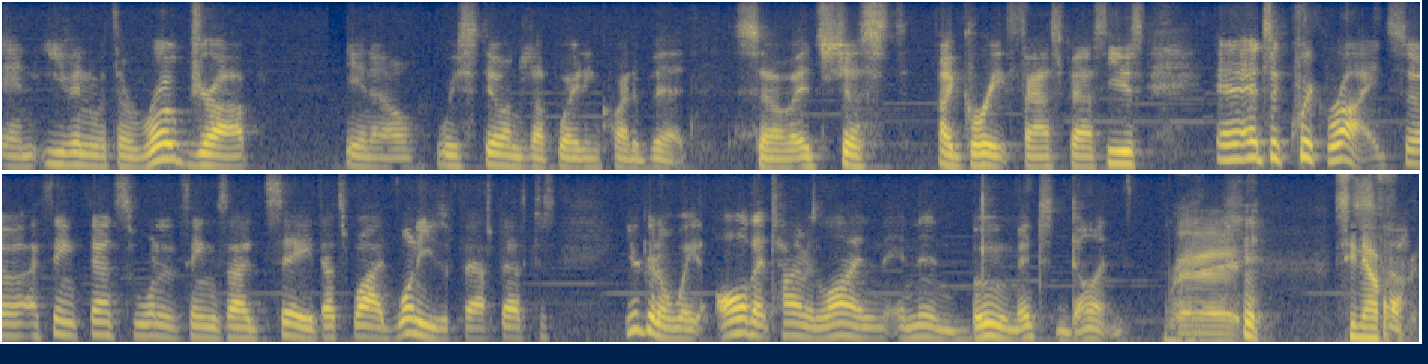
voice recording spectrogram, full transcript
and even with a rope drop, you know, we still ended up waiting quite a bit. So it's just a great fast pass use. And it's a quick ride. So I think that's one of the things I'd say. That's why I'd want to use a fast pass because you're going to wait all that time in line and then boom, it's done. Right. See now, for,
